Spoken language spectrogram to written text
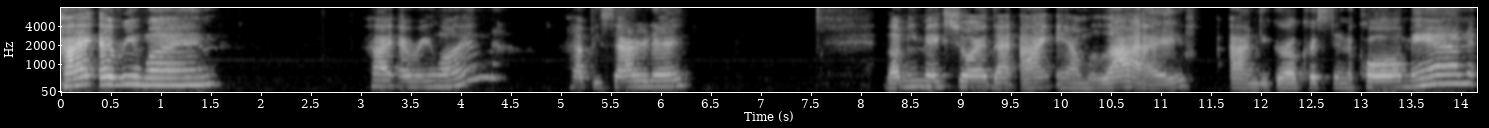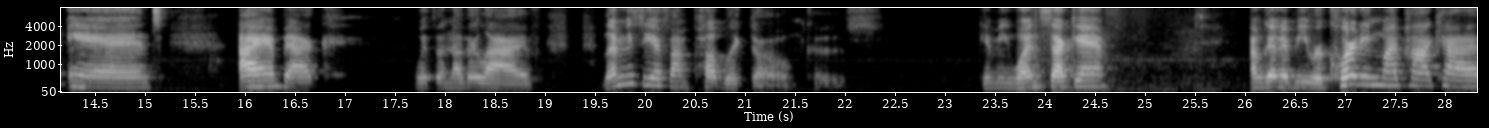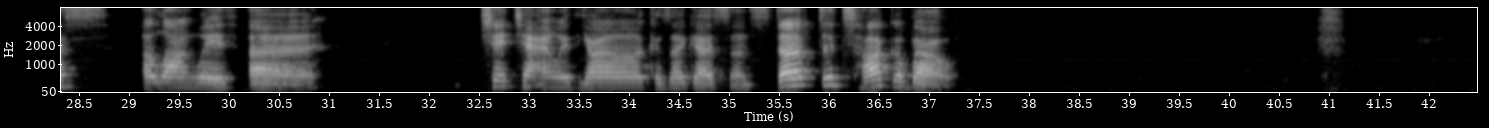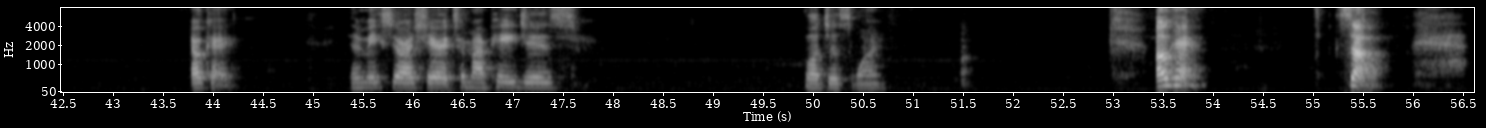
Hi, everyone. Hi, everyone. Happy Saturday. Let me make sure that I am live. I'm your girl, Kristen Nicole Mann, and I am back with another live. Let me see if I'm public though, because give me one second. I'm going to be recording my podcast along with uh chit chatting with y'all because I got some stuff to talk about. Okay. And make sure I share it to my pages. Well, just one. Okay. So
